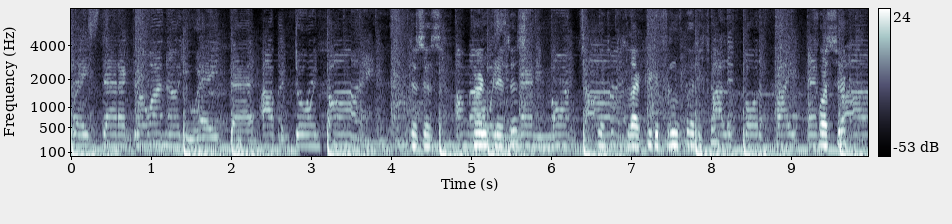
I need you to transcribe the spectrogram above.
place that I go. I know you hate that. I've been doing fine. This is I'm not front wasting braces. any more It is slightly different uh, I position live for the fight and First set.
